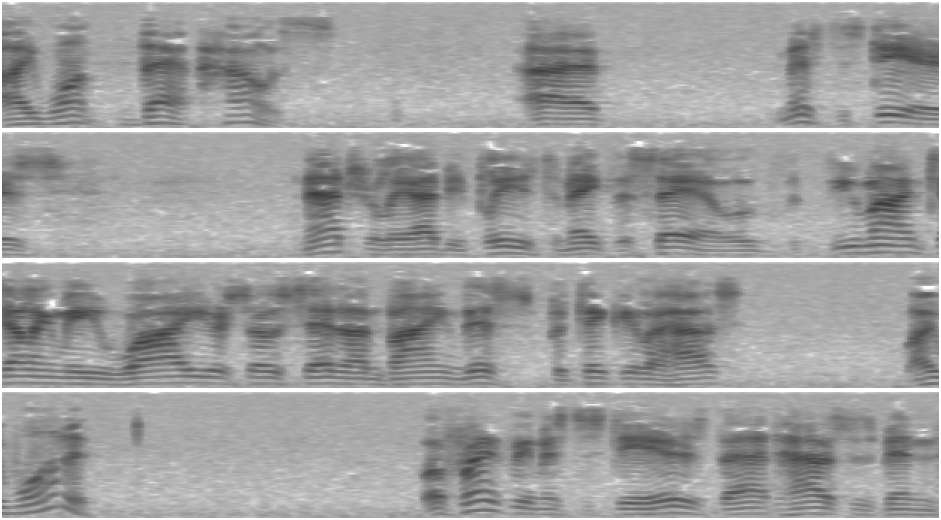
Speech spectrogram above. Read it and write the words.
I want that house. Uh, Mr. Steers, naturally I'd be pleased to make the sale. But do you mind telling me why you're so set on buying this particular house? I want it. Well, frankly, Mr. Steers, that house has been,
